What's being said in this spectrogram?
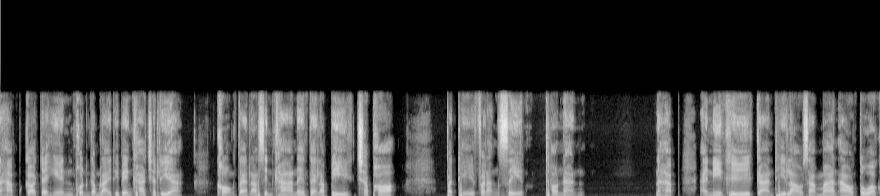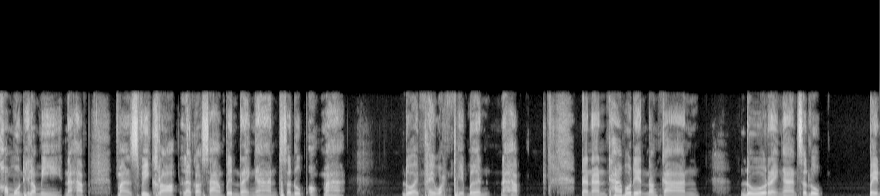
นะครับ ก็จะเห็นผลกำไรที่เป็นค่าเฉลี่ยของแต่ละสินค้าในแต่ละปีเฉพาะประเทศฝรั่งเศสเท่านั้นนะครับ อันนี้คือการที่เราสามารถเอาตัวข้อมูลที่เรามีนะครับ มาวิเคราะห์แล้วก็สร้างเป็นรายงานสรุปออกมา ด้วย pivot table นะครับ ดังนั้นถ้าผู้เรียนต้องการดูรายงานสรุปเป็น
